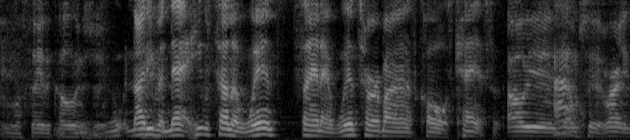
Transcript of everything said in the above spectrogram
I'm gonna say the coal industry. not even that. He was telling wind, saying that wind turbines cause cancer. Oh yeah, How? dumb shit. Right?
